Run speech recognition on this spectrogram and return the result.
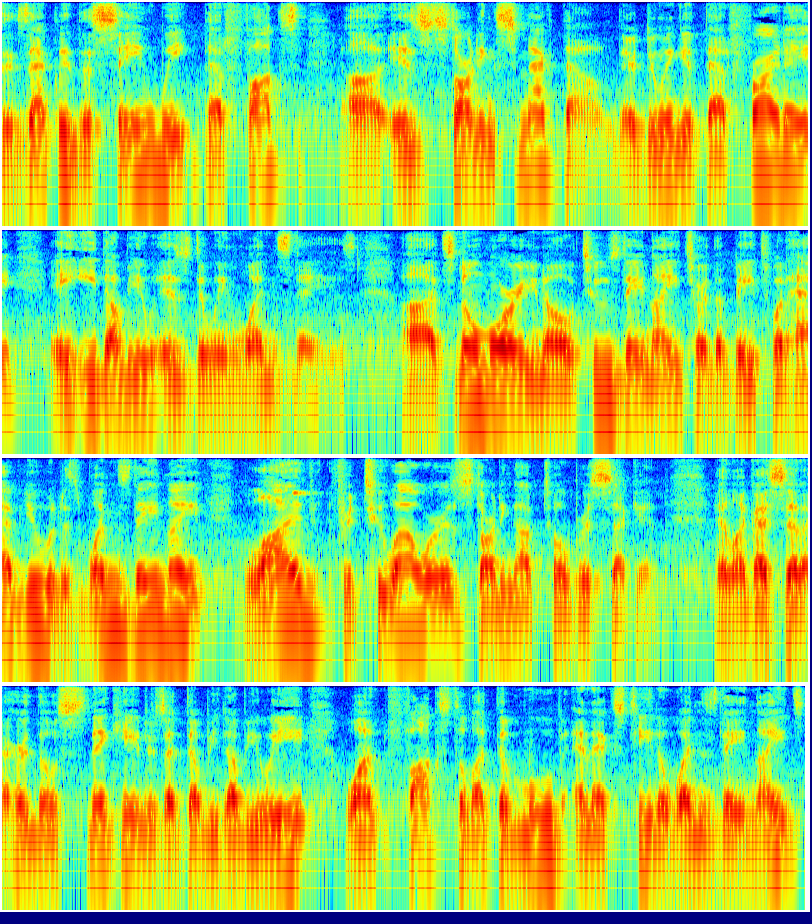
exactly the same week that Fox uh, is starting SmackDown. They're doing it that Friday. AEW is doing Wednesdays. Uh, it's no more, you know, Tuesday nights or debates, what have you. It is Wednesday night live for two hours starting October 2nd. And like I said, I heard those snake haters at WWE want Fox to let them move NXT to Wednesday nights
